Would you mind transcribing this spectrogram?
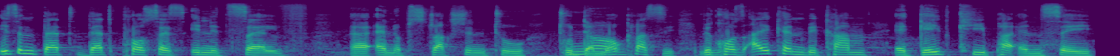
Isn't that, that process in itself uh, an obstruction to, to no. democracy because I can become a gatekeeper and say,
